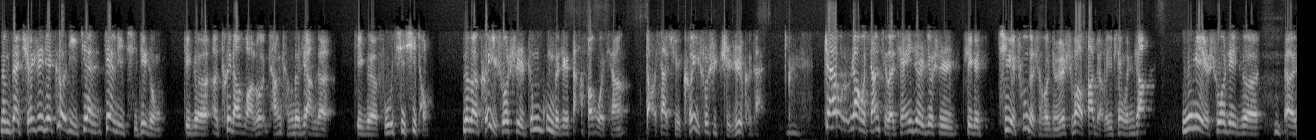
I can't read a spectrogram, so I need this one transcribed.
那么在全世界各地建建立起这种这个呃推倒网络长城的这样的这个服务器系统。那么可以说是中共的这个大防火墙倒下去，可以说是指日可待。这还让我想起了前一阵儿，就是这个七月初的时候，《纽约时报》发表了一篇文章，污蔑说这个 呃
